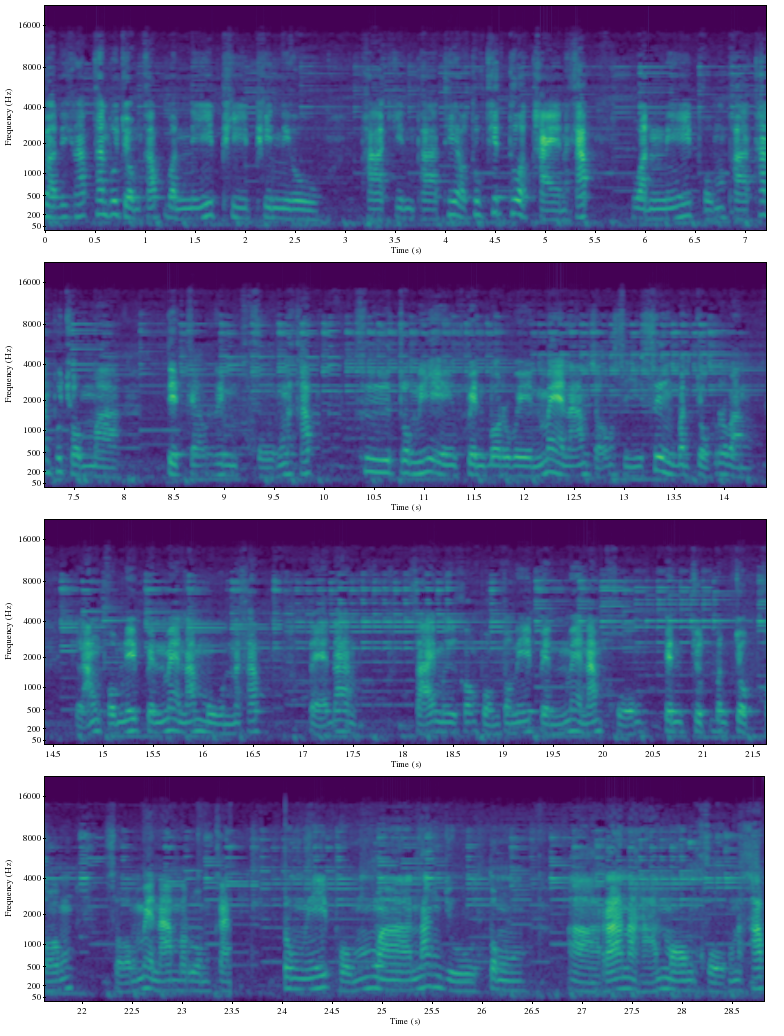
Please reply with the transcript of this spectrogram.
สวัสดีครับท่านผู้ชมครับวันนี้พีพีนิวพากินพาเที่ยวทุกทิศทั่วไทยนะครับ วันนี้ผมพาท่านผู้ชมมาติดกับริมโขงนะครับ คือตรงนี้เองเป็นบริเวณแม่น้ำสองสี ซึ่งบรรจบระหว่างหลังผมนี้เป็นแม่น้ำมูลนะครับ แต่ด้านซ้ายมือของผมตรงนี้เป็นแม่น้ำโขง เป็นจุดบรรจบของสองแม่น้ำมารวมกัน ตรงนี้ผมมานั่งอยู่ตรง ร้านอาหารมองโขงนะครับ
